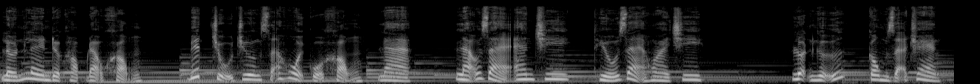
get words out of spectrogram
lớn lên được học đạo khổng, biết chủ trương xã hội của khổng là lão giả an chi, thiếu giả hoài chi. Luận ngữ, công giả tràng,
